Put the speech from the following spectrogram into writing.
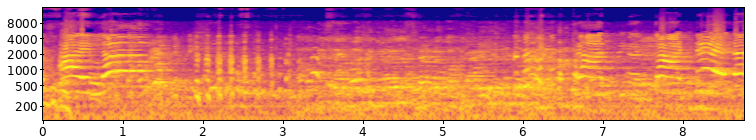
I love. काटे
